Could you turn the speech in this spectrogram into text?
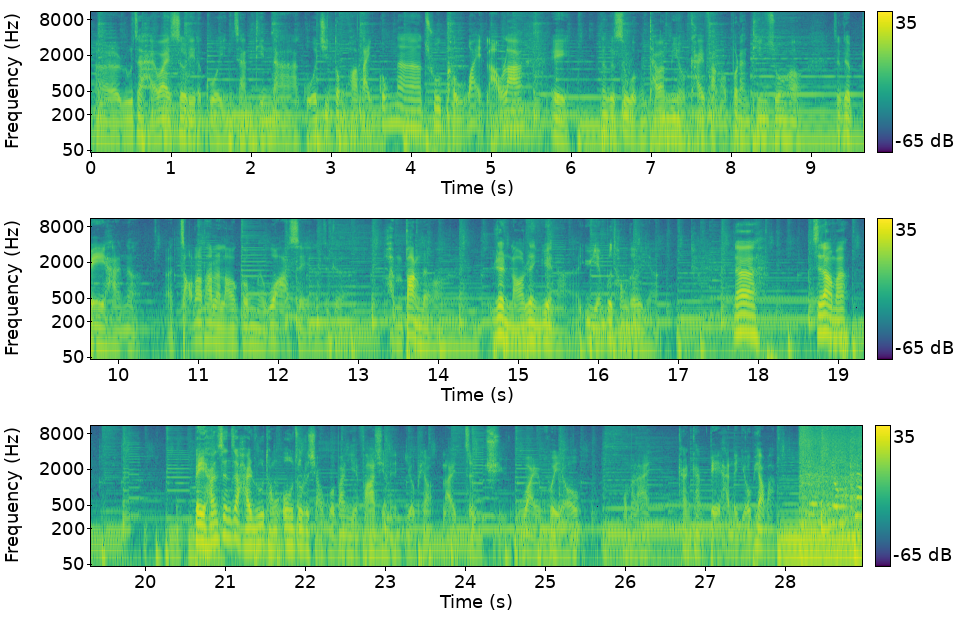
呃，如在海外设立的国营餐厅啊，国际动画代工啊，出口外劳啦，哎，那个是我们台湾没有开放哦，不然听说哈，这个北韩呢，呃，找到他的劳工呢，哇塞，这个很棒的哦，任劳任怨啊，语言不通而已啊。那知道吗？北韩甚至还如同欧洲的小国般，也发行了邮票来争取外汇哦。我们来看看北韩的邮票吧。邮票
